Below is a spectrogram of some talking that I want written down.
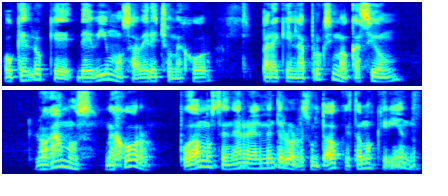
o qué es lo que debimos haber hecho mejor, para que en la próxima ocasión lo hagamos mejor, podamos tener realmente los resultados que estamos queriendo.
